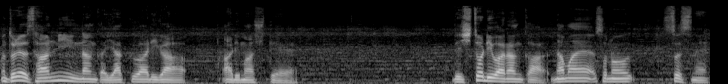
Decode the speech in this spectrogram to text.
まあ、とりあえず3人なんか役割がありまして、で、1人はなんか、名前、その、そうですね、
